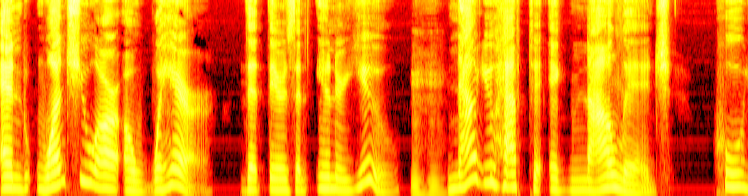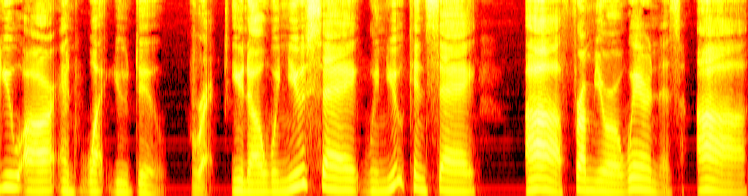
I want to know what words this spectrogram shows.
And once you are aware that there's an inner you, hmm now you have to acknowledge who you are and what you do. Correct. You know, when you say, when you can say, ah, from your awareness, ah,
